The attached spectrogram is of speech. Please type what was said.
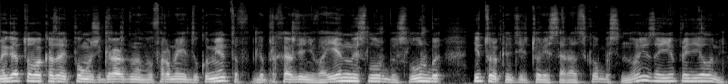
Мы готовы оказать помощь гражданам в оформлении документов для прохождения военной службы, службы не только на территории Саратовской области, но и за ее пределами.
